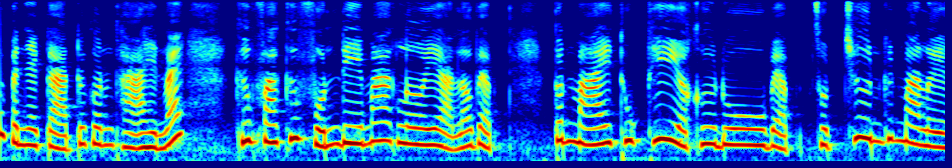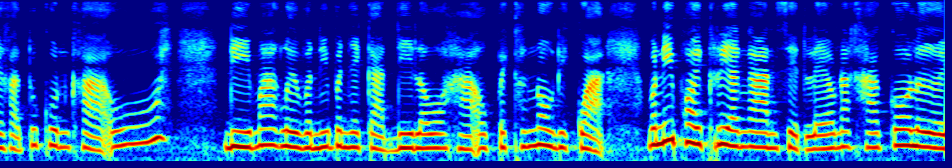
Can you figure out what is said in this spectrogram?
ยบรรยากาศทุกคนค่ะเห็นไหมคือฟ้าคือฝนดีมากเลยอะแล้วแบบต้นไม้ทุกที่อะคือดูแบบสดชื่นขึ้นมาเลยค่ะ ทุกคนค่ะ โอ้ยดีมากเลยวันนี้บรรยากาศดีเราหาออกไปข้างนอกดีกว่า วันนี้พลอยเคลียร์งานเสร็จแล้วนะคะ ก็เลย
